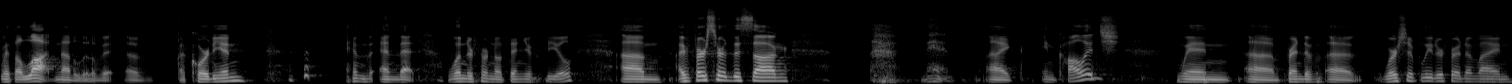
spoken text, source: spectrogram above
with a lot, not a little bit of accordion. And, and that wonderful norteño feel. Um, I first heard this song, man, like in college, when a friend of uh, worship leader friend of mine,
